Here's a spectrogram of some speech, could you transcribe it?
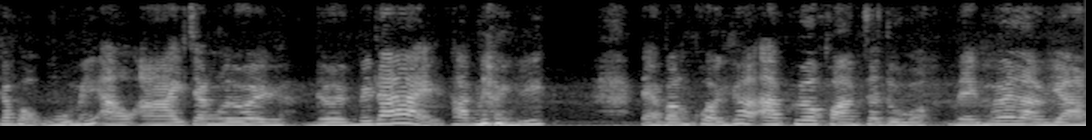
ก็บอกอู้ไม่เอาอายจังเลย เดินไม่ได้ทำอย่างนี้ แต่บางคนก็อะเพื่อความสะดวกในเมื่อเรายัง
